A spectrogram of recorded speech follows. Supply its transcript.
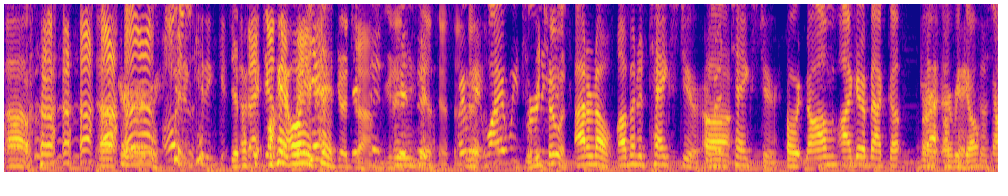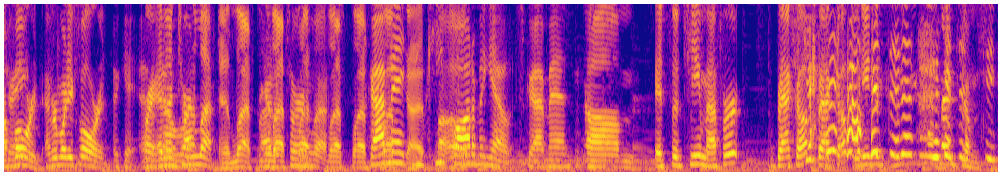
uh, Oh, get it, get get Get Okay, okay, oh, it's Yes, in. Good job. Good- Yes, yes, yes. Wait, wait, why are we turning doing? this? I don't know. I'm gonna tank steer. I'm Uh, gonna tank steer. Oh, no, I'm, I gotta back up. All Yeah, right, there we okay, go. go now straight. forward. Everybody forward. Okay, All right, and then turn left. And left, Right, left, turn left, left. left, left, Scrapman, left, you guys. keep Uh-oh. bottoming out, Scrapman. Um, it's a team effort. Back up, back up. We need, a- we need a momentum. te-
